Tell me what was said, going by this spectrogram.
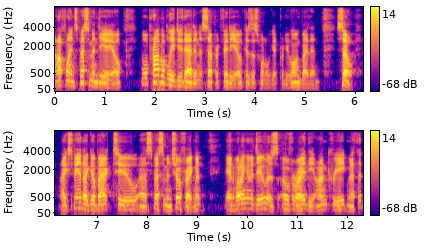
offline specimen DAO We'll probably do that in a separate video because this one will get pretty long by then. So I expand, I go back to uh, specimen show fragment, and what I'm going to do is override the onCreate method.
